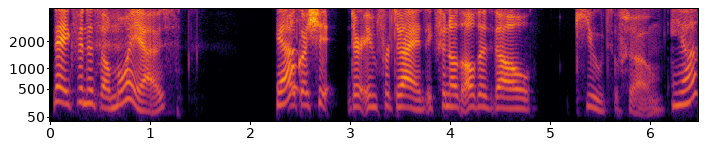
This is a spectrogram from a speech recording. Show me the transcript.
Nee, ik vind het wel mooi juist. Ja? Ook als je erin verdwijnt. Ik vind dat altijd wel cute of zo. Ja?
